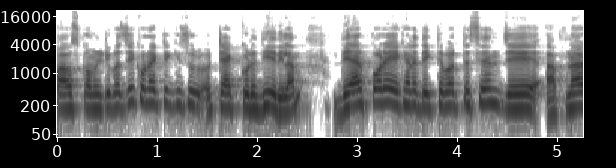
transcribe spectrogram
পাউস কমিউনিটি বা যে কোনো একটা কিছু ট্যাগ করে দিয়ে দিলাম। দেওয়ার পরে এখানে দেখতে পারতেছেন যে আপনার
